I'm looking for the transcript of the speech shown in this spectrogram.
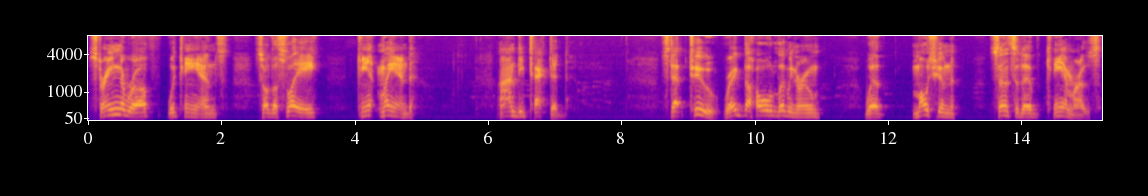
string the roof with cans so the sleigh can't land undetected. Step two rig the whole living room with motion sensitive cameras.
